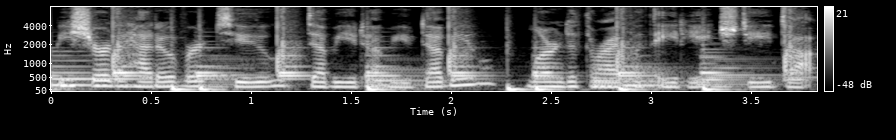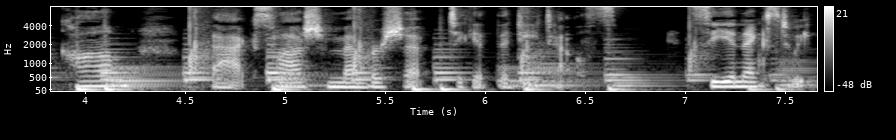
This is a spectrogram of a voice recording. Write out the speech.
Be sure to head over to www.learntothrivewithadhd.com backslash membership to get the details. See you next week.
